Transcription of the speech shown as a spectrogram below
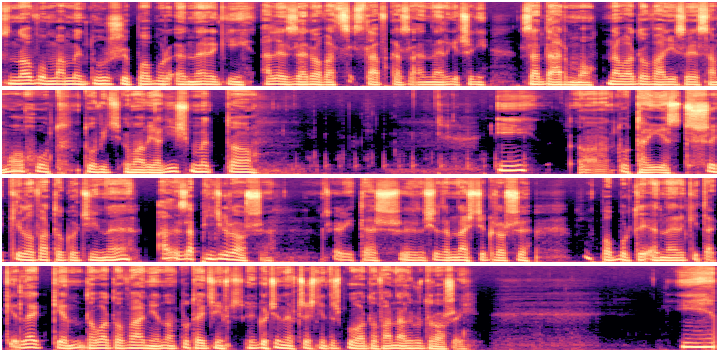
Znowu mamy duży pobór energii, ale zerowa stawka za energię, czyli za darmo naładowali sobie samochód. Tu omawialiśmy to. I tutaj jest 3 kWh, ale za 5 groszy, czyli też 17 groszy pobór tej energii, takie lekkie doładowanie. No tutaj dzień, godzinę wcześniej też było ładowane, ale już drożej. I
